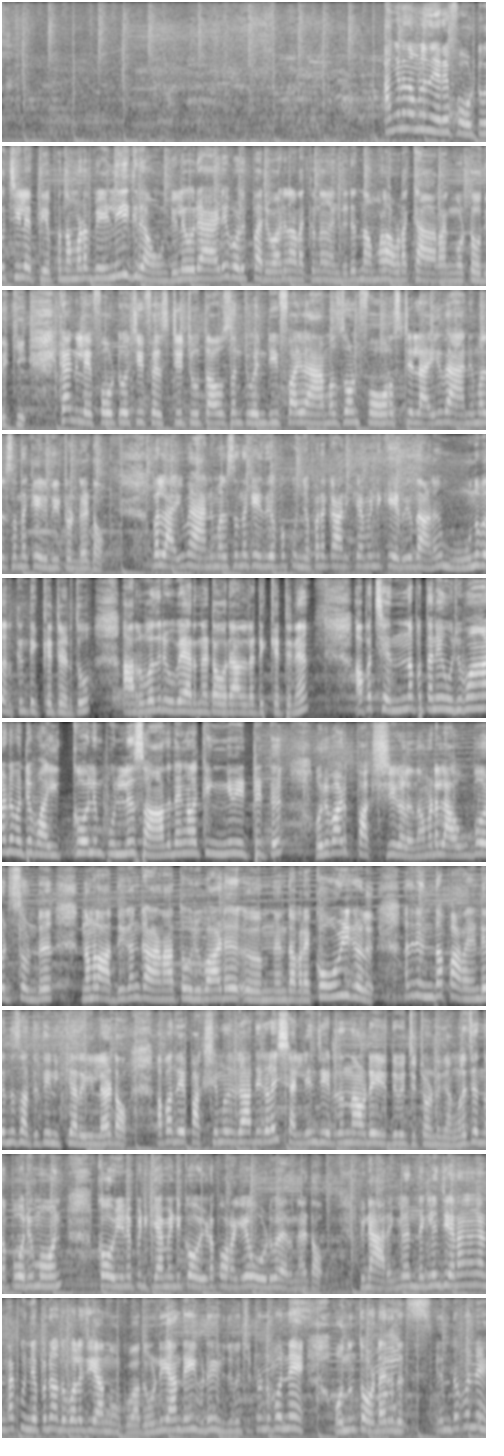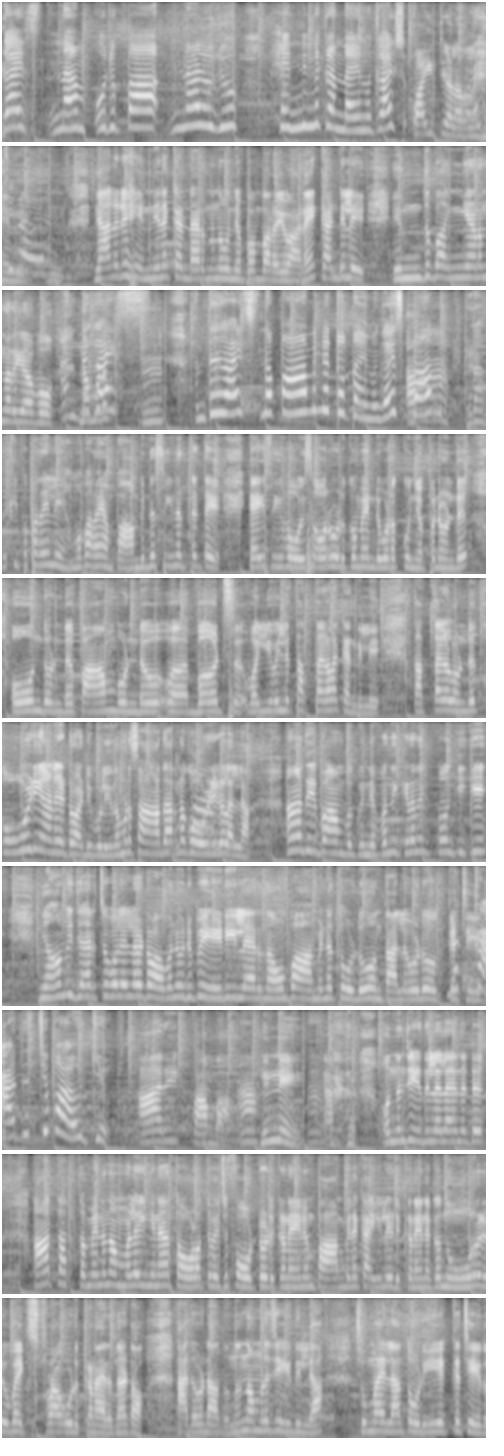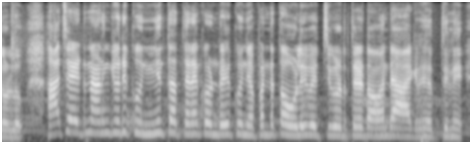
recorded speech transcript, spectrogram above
അങ്ങനെ നമ്മൾ നേരെ ഫോർട്ട് കൊച്ചിയിൽ എത്തിയപ്പോൾ നമ്മുടെ വെളി ഗ്രൗണ്ടിൽ ഒരു അടിപൊളി പരിപാടി നടക്കുന്നത് കണ്ടിട്ട് നമ്മൾ അവിടെ കാർ അങ്ങോട്ട് ഒതുക്കി. കണ്ടില്ലേ? Fort Kochi fest two thousand twenty five Amazon forest live animals എന്നൊക്കെ എഴുതിയിട്ടുണ്ട് കേട്ടോ. അപ്പോൾ ലൈവ് ആനിമൽസ് എന്നൊക്കെ എഴുതിയപ്പോൾ കുഞ്ഞപ്പനെ കാണിക്കാൻ വേണ്ടി കയറിയതാണ്. മൂന്ന് പേർക്കും ടിക്കറ്റ് എടുത്തു. അറുപത് രൂപയായിരുന്നു കേട്ടോ ഒരാളുടെ ടിക്കറ്റിന്. അപ്പോൾ ചെന്നപ്പോൾ തന്നെ ഒരുപാട് മറ്റേ വൈക്കോലും പുല്ല് സാധനങ്ങളൊക്കെ ഇങ്ങനെ ഇട്ടിട്ട് ഒരുപാട് പക്ഷികൾ നമ്മുടെ ലവ് ബേർഡ്സ് ഉണ്ട്. നമ്മൾ അധികം കാണാത്ത ഒരുപാട് എന്താ പറയുക കോഴികൾ അതിനെന്താ പറയേണ്ടതെന്ന് സത്യത്തിൽ എനിക്കറിയില്ല കേട്ടോ. അപ്പോൾ അതേ പക്ഷി മൃഗാദികളെ ശല്യം ചെയ്യരുതെന്ന് അവിടെ എഴുതി വെച്ചിട്ടുണ്ട്. ഞങ്ങൾ ചെന്നപ്പോൾ ഒരു മോൻ കോഴിനെ പിടിക്കാൻ വേണ്ടി കോഴിയുടെ പുറകെ ഓടുമായിരുന്നു കേട്ടോ. പിന്നെ ആരെങ്കിലും എന്തെങ്കിലും ചെയ്യണമെങ്കിൽ കണ്ട കുഞ്ഞപ്പനും അതുപോലെ ചെയ്യാൻ നോക്കും. അതുകൊണ്ട് ഞാൻ ദേ ഇവിടെ എഴുതി വെച്ചിട്ടുണ്ട് പൊന്നെ. ഒന്നും തുടരുത്. എന്താ പൊന്നെ? ഒരു ഞാനൊരു ഹെന്നിനെ കണ്ടായിരുന്നു. വൈറ്റ് കളറിലെ ഹെന്ന്. ഞാനൊരു ഹെന്നിനെ കണ്ടായിരുന്നെന്ന് കുഞ്ഞപ്പം പറയുവാണേ. കണ്ടില്ലേ? എന്ത് ഭംഗിയാണെന്നറിയാവോ? നമ്മുടെ എടാ അതൊക്കെ ഇപ്പൊ പറയില്ലേ? അമ്മ പറയാം പാമ്പിന്റെ സീൻ എത്തട്ടെ. ഗൈസ് ഈ വോയിസ് ഓവർ കൊടുക്കുമ്പോൾ എന്റെ കൂടെ കുഞ്ഞപ്പനുണ്ട്. ഓന്തുണ്ട് പാമ്പുണ്ട് ബേർഡ്സ് വലിയ വലിയ തത്തകളെ കണ്ടില്ലേ? തത്തകളുണ്ട്. കോഴിയാണ് കേട്ടോ അടിപൊളി. നമ്മുടെ സാധാരണ കോഴികളല്ല. അതെ പാമ്പ് കുഞ്ഞപ്പൻ നിൽക്കണ നിൽപ്പ് നോക്കിക്കേ. ഞാൻ വിചാരിച്ച പോലെ അല്ല കേട്ടോ അവനൊരു പേടിയില്ലായിരുന്നു. അവൻ പാമ്പിനെ തൊടുവും തലോടും ഒക്കെ ചെയ്യും ആര്? പാമ്പ. നിന്നെ? ഒന്നും ചെയ്തില്ലല്ലോ എന്നിട്ട്. ആ തത്തമ്മേനെ നമ്മൾ ഇങ്ങനെ തോളത്ത് വെച്ച് ഫോട്ടോ എടുക്കണേനും പാമ്പിനെ കയ്യിൽ എടുക്കണേനൊക്കെ നൂറ് രൂപ എക്സ്ട്രാ കൊടുക്കണമായിരുന്നു കേട്ടോ. അതുകൊണ്ട് അതൊന്നും നമ്മൾ ചെയ്തില്ല. ചുമ്മാ എല്ലാം തൊടിയൊക്കെ ചെയ്തുള്ളൂ. ആ ചേട്ടനാണെങ്കിൽ ഒരു കുഞ്ഞു തത്തനെ കൊണ്ടുപോയി കുഞ്ഞപ്പന്റെ തോളി വെച്ച് കൊടുത്തു കേട്ടോ അവന്റെ ആഗ്രഹത്തിന്.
